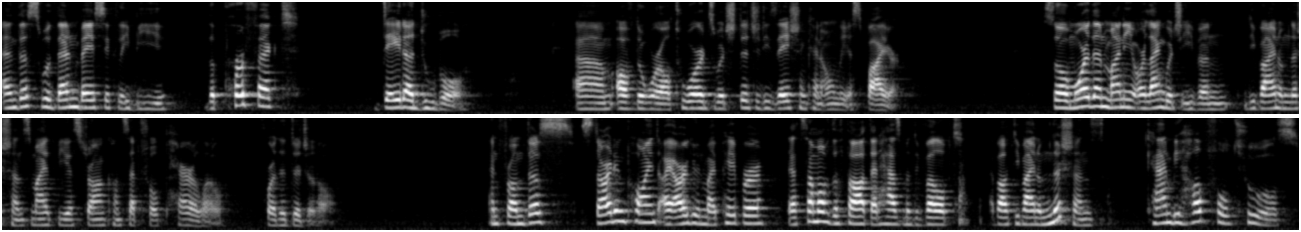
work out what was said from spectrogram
And this would then basically be the perfect data double um, of the world towards which digitization can only aspire. So, more than money or language, even, divine omniscience might be a strong conceptual parallel for the digital. And from this starting point, I argue in my paper that some of the thought that has been developed about divine omniscience can be helpful tools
